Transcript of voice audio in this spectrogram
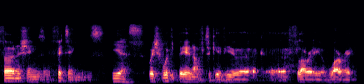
furnishings and fittings, Yes. which would be enough to give you a, a flurry of worry.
